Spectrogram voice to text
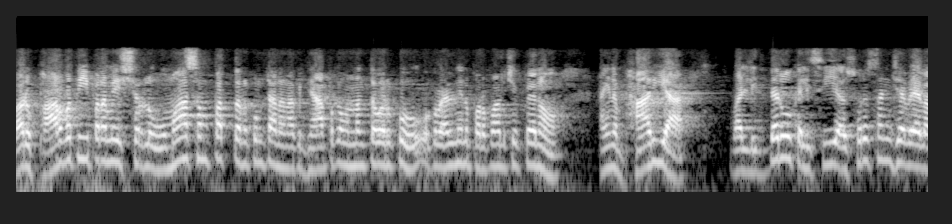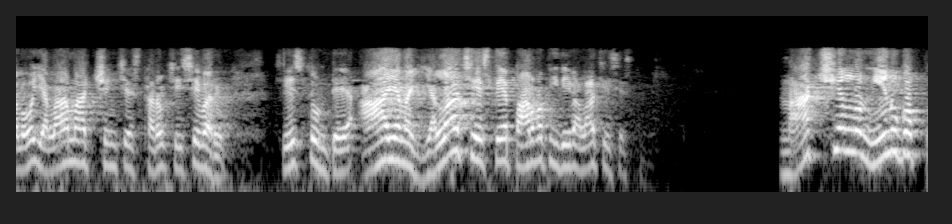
వారు పార్వతీ పరమేశ్వరులు ఉమా సంపత్ అనుకుంటాను. నాకు జ్ఞాపకం ఉన్నంత వరకు ఒకవేళ నేను పొరపాటు చెప్పాను ఆయన భార్య వాళ్ళిద్దరూ కలిసి అసుర సంధ్య వేళలో ఎలా నాట్యం చేస్తారో చేసేవారు. చేస్తుంటే ఆయన ఎలా చేస్తే పార్వతీదేవి అలా చేసేస్తుంది. నాట్యంలో నేను గొప్ప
